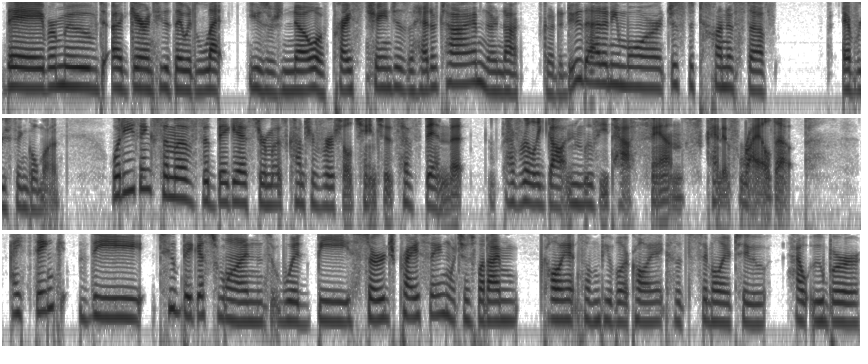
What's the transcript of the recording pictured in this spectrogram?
They removed a guarantee that they would let users know of price changes ahead of time. They're not going to do that anymore. Just a ton of stuff every single month. What do you think some of the biggest or most controversial changes have been that have really gotten MoviePass fans kind of riled up? I think the two biggest ones would be surge pricing, which is what I'm calling it. Some people are calling it because it's similar to how Uber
